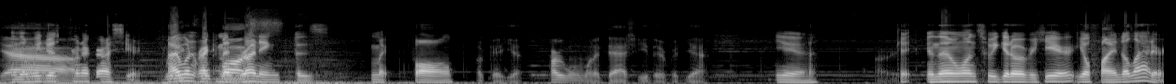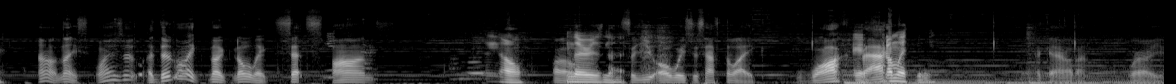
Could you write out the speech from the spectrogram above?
Yeah. And then we just run across here. I wouldn't cool recommend boss. running because you might fall. Okay, yeah. Probably won't want to dash either, but yeah. Yeah. Okay, and then once we get over here, you'll find a ladder. Oh, nice. Why is there? There's like like no like set spawns? No, Oh, there is not. so you always just have to like walk Okay, back. come with me. Okay, hold on. Where are you?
